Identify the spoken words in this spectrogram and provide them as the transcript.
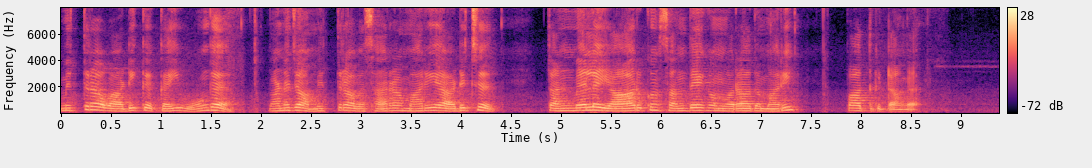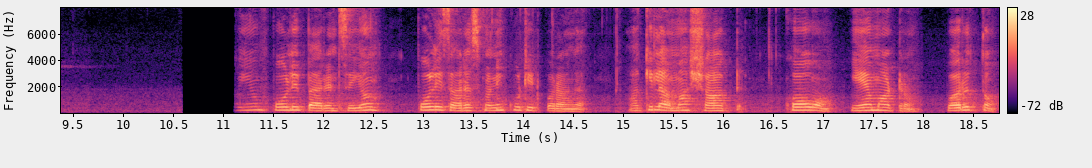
மித்ராவை அடிக்க கை ஓங்க வனஜா மித்ராவை சர மாதிரியே அடித்து தன் மேலே யாருக்கும் சந்தேகம் வராத மாதிரி பார்த்துக்கிட்டாங்க போலி பேரண்ட்ஸையும் போலீஸ் அரெஸ்ட் பண்ணி கூட்டிகிட்டு போகிறாங்க அகிலாமா ஷாக்டு கோவம் ஏமாற்றம் வருத்தம்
